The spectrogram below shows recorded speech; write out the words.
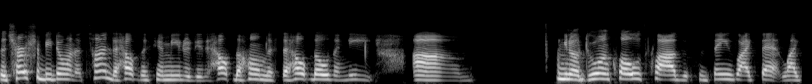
The church should be doing a ton to help the community, to help the homeless, to help those in need. Um, you know, doing clothes closets and things like that. Like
